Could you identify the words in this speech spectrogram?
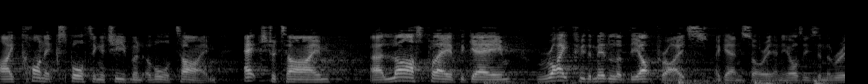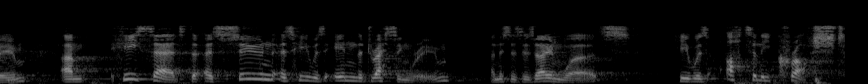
iconic sporting achievement of all time. Extra time, uh, last play of the game, right through the middle of the uprights. Again, sorry, any Aussies in the room. Um, he said that as soon as he was in the dressing room, and this is his own words, he was utterly crushed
